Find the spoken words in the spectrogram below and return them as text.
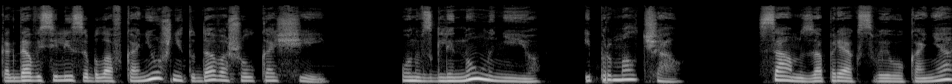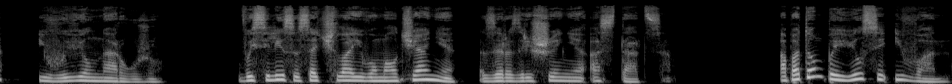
когда Василиса была в конюшне, туда вошел Кощей. Он взглянул на нее и промолчал. Сам запряг своего коня и вывел наружу. Василиса сочла его молчание за разрешение остаться. А потом появился Иван.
